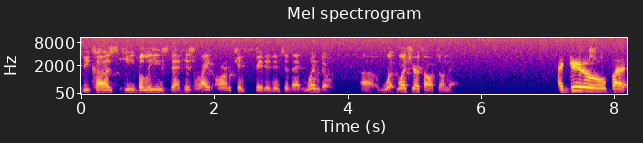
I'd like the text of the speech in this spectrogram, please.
Because he believes that his right arm can fit it into that window. Uh, what, what's your thoughts on that? I do, but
